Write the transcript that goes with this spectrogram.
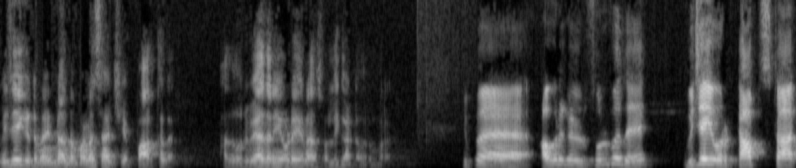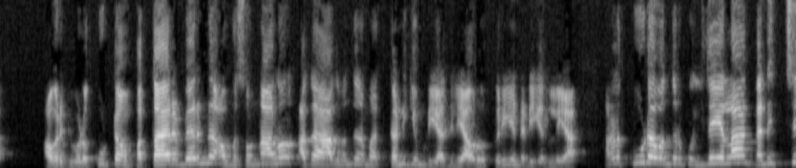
விஜய் கிட்ட நான் இன்னும் அந்த மனசாட்சியை பார்க்கல. அது ஒரு வேதனையோடய நான் சொல்லி காட்ட விரும்புறேன். இப்ப அவர்கள் சொல்வது விஜய் ஒரு டாப் ஸ்டார் அவருக்கு இவ்வளவு கூட்டம் பத்தாயிரம் பேர்னு அவங்க சொன்னாலும் அதை அது வந்து நம்ம கணிக்க முடியாது இல்லையா? அவர் ஒரு பெரிய நடிகர் இல்லையா? அதனால கூட வந்திருக்கும். இதையெல்லாம் கணிச்சு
